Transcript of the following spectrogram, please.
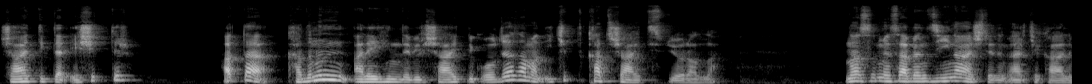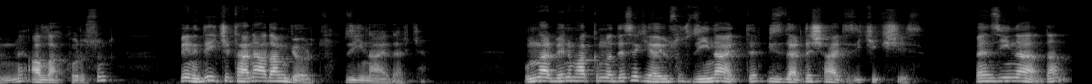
şahitlikler eşittir. Hatta kadının aleyhinde bir şahitlik olacağı zaman iki kat şahit istiyor Allah. Nasıl mesela ben zina işledim erkek halimle Allah korusun. Beni de iki tane adam gördü zina ederken. Bunlar benim hakkımda dese ki ya Yusuf zina etti bizler de şahidiz iki kişiyiz. Ben zinadan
